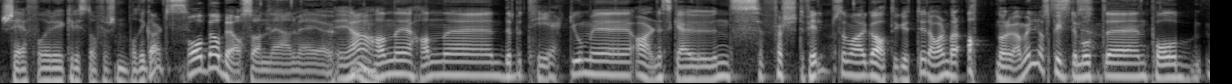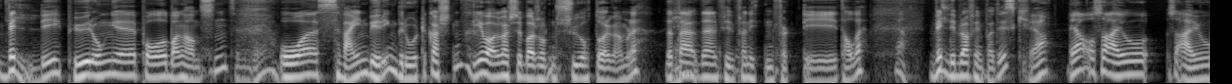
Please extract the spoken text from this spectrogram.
sjef for Christoffersen Bodyguards. Og Bør Børson er han med i òg. Ja, han, eh, han eh, debuterte jo med Arne Skauens første film, som var 'Gategutter'. Da var han bare 18 år gammel og spilte mot en Paul, veldig pur ung Pål Bang-Hansen. Og Svein Byring, bror til Karsten. De var jo kanskje bare sånn 7-8 år gamle. Dette er, det er en film fra 1940-tallet. Ja. Veldig bra film, faktisk. Ja. Ja, og så er jo, så er jo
